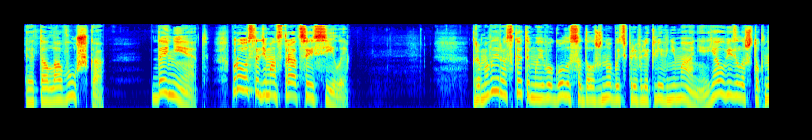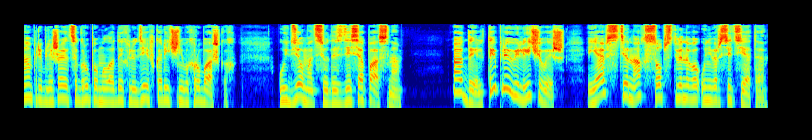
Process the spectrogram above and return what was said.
Это ловушка. Да нет, просто демонстрация силы. Громовые раскаты моего голоса, должно быть, привлекли внимание. Я увидела, что к нам приближается группа молодых людей в коричневых рубашках. «Уйдем отсюда, здесь опасно». «Адель, ты преувеличиваешь. Я в стенах собственного университета».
